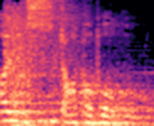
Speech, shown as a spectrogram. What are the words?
Unstoppable.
